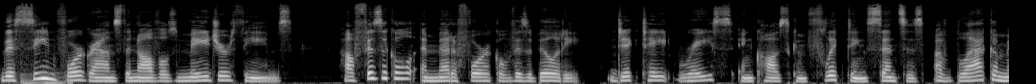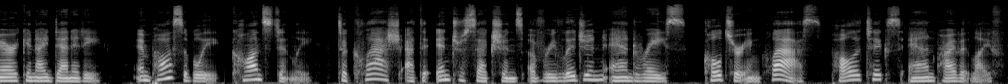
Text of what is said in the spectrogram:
this scene foregrounds the novel's major themes how physical and metaphorical visibility dictate race and cause conflicting senses of Black American identity, and possibly constantly to clash at the intersections of religion and race, culture and class, politics and private life.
